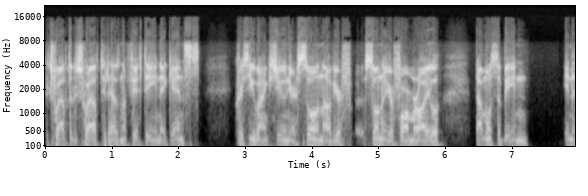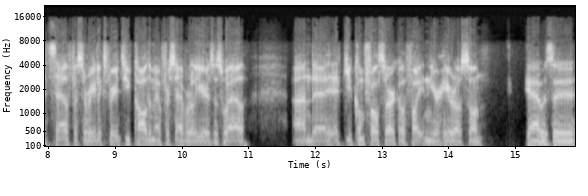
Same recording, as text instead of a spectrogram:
the 12th of the 12th, 2015, against Chris Eubanks Jr., son of your son of your former idol. That must have been in itself a surreal experience. You called him out for several years as well, and uh, you come full circle fighting your hero son. Yeah, it was. Uh,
